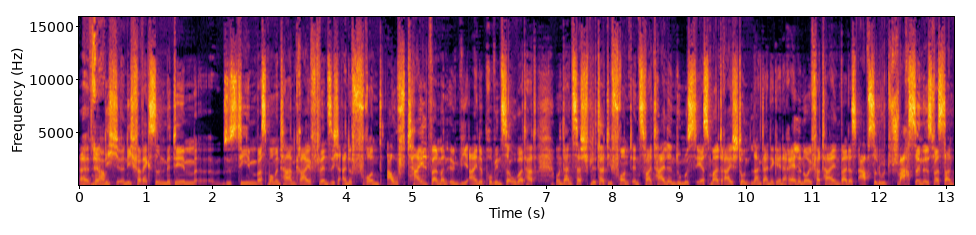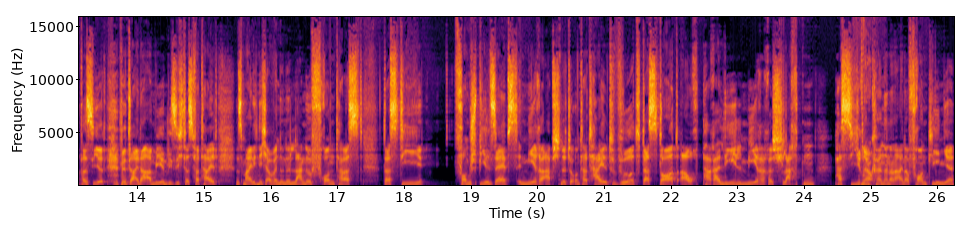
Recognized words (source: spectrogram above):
Äh, ja. nicht, nicht verwechseln mit dem äh, System, was momentan greift, wenn sich eine Front aufteilt, weil man irgendwie eine Provinz erobert hat und dann zersplittert die Front in zwei Teile und du musst erstmal drei Stunden lang deine Generäle neu verteilen, weil das absolut Schwachsinn ist, was dann passiert mit deiner Armee und wie sich das verteilt. Das meine ich nicht, aber wenn du eine lange Front hast, dass die vom Spiel selbst in mehrere Abschnitte unterteilt wird, dass dort auch parallel mehrere Schlachten passieren ja. können an einer Frontlinie,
